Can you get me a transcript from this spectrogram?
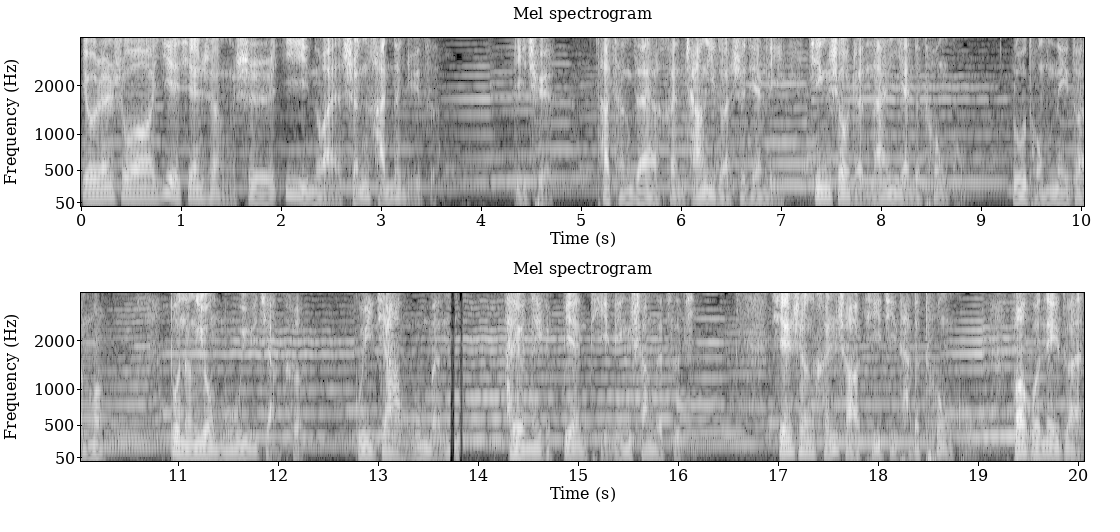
有人说叶先生是意暖神寒的女子，的确，她曾在很长一段时间里经受着难言的痛苦，如同那段梦，不能用母语讲课，归家无门，还有那个遍体鳞伤的自己。先生很少提及她的痛苦，包括那段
